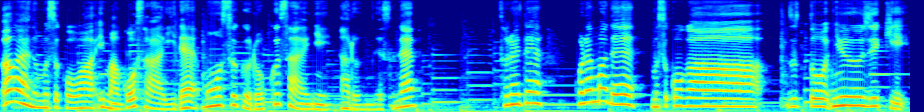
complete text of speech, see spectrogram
我が家の息子は今5歳でもうすぐ6歳になるんですね。それでこれまで息子がずっと乳児期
